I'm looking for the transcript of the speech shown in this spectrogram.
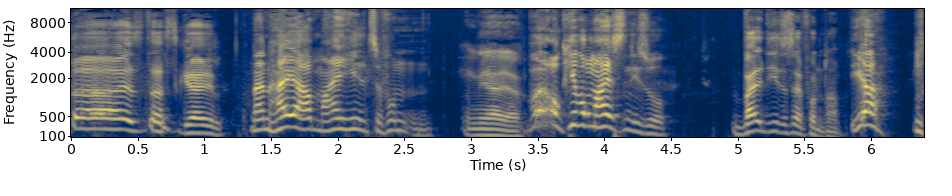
Ah, ist das geil. Nein, Haie haben High Heels erfunden. Ja, ja. Okay, warum heißen die so? Weil die das erfunden haben. Ja. Ich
